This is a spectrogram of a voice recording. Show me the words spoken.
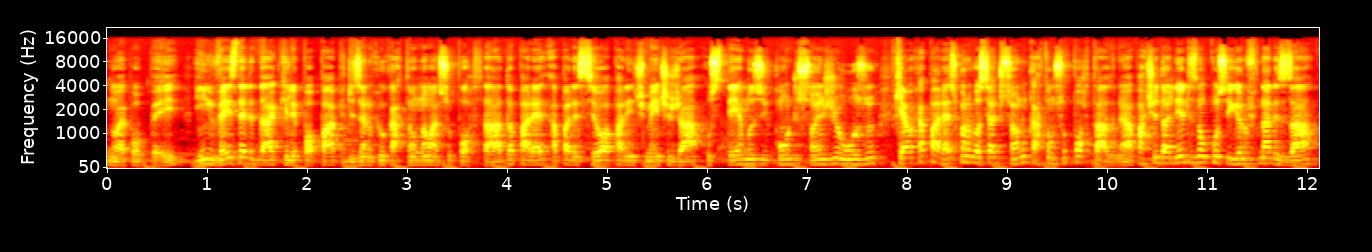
no Apple Pay e em vez dele dar aquele pop-up dizendo que o cartão não é suportado, apare apareceu aparentemente já os termos e condições de uso, que é o que aparece quando você adiciona um cartão suportado, né? A partir dali eles não conseguiram finalizar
